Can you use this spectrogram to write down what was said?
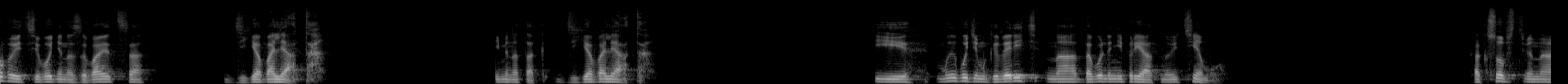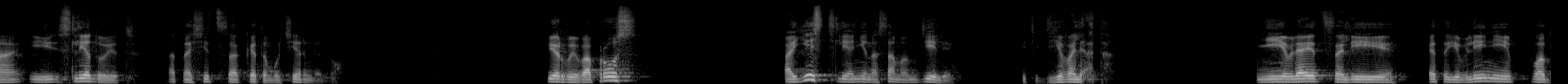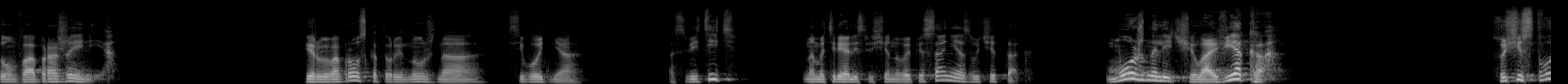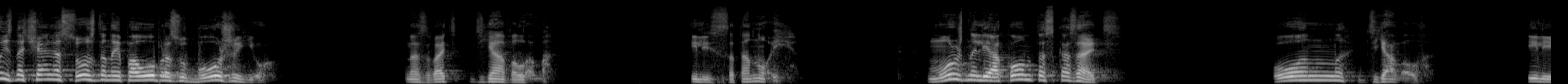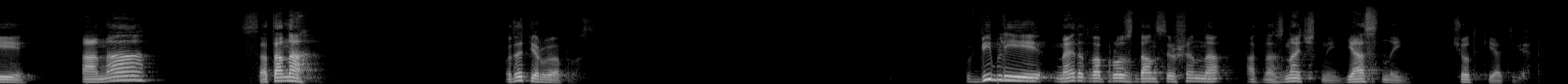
Проповедь сегодня называется «Дьяволята». Именно так, «Дьяволята». И мы будем говорить на довольно неприятную тему, как, собственно, и следует относиться к этому термину. Первый вопрос – а есть ли они на самом деле, эти дьяволята? Не является ли это явление плодом воображения? Первый вопрос, который нужно сегодня осветить на материале Священного Писания, звучит так. Можно ли человека, существо изначально созданное по образу Божию, назвать дьяволом – или сатаной? Можно ли о ком-то сказать, он дьявол или она сатана? Вот это первый вопрос. В Библии на этот вопрос дан совершенно однозначный, ясный, четкий ответ.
